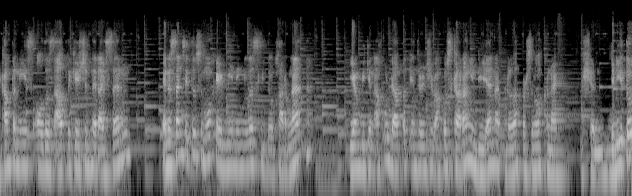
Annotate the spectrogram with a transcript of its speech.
companies all those applications that I send in a sense itu semua kayak meaningless gitu karena yang bikin aku dapat internship aku sekarang in the end adalah personal connection. Jadi itu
